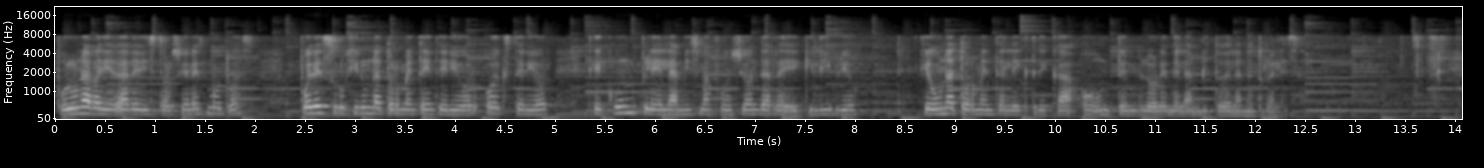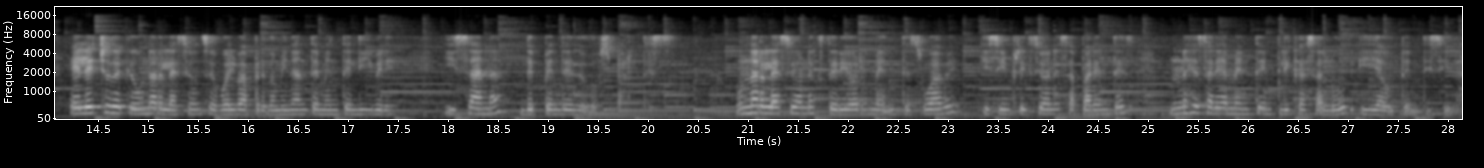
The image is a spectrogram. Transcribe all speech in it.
por una variedad de distorsiones mutuas, puede surgir una tormenta interior o exterior que cumple la misma función de reequilibrio que una tormenta eléctrica o un temblor en el ámbito de la naturaleza. El hecho de que una relación se vuelva predominantemente libre y sana depende de dos partes. Una relación exteriormente suave y sin fricciones aparentes no necesariamente implica salud y autenticidad.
